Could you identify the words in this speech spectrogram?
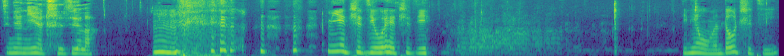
今天你也吃鸡了。嗯，你也吃鸡，我也吃鸡。今天我们都吃鸡，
